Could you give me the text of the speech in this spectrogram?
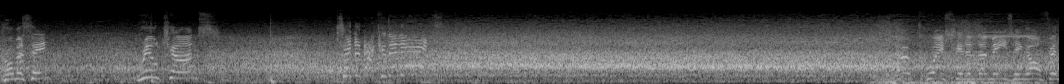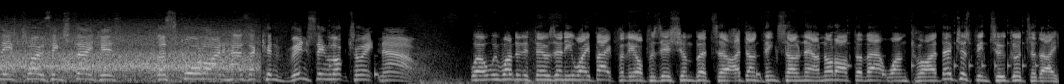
Promising. Real chance. Centre back of the net! No of them easing off in these closing stages. The scoreline has a convincing look to it now. Well, we wondered if there was any way back for the opposition, but uh, I don't think so now. Not after that one, Clive. They've just been too good today.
